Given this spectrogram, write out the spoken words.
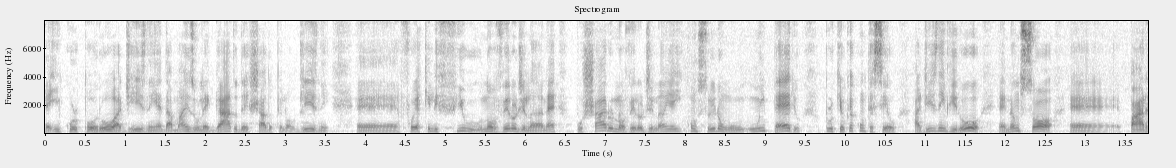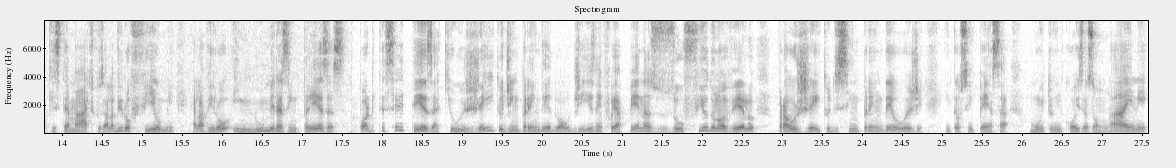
é, incorporou a Disney, ainda mais o legado deixado pelo Walt Disney, é, foi aquele fio, o novelo de lã, né? Puxaram o novelo de lã e aí construíram um, um império. Porque o que aconteceu? A Disney virou é, não só é, parques temáticos, ela virou filme, ela virou inúmeras empresas. Pode ter certeza que o jeito de empreender do Walt Disney foi apenas o fio do novelo para o jeito de se empreender hoje. Então se pensa muito em coisas online,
